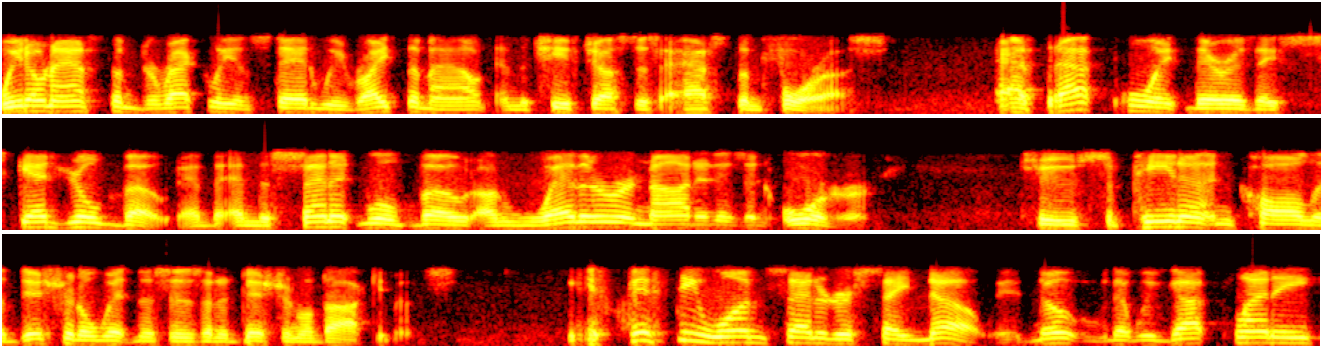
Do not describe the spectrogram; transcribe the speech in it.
We don't ask them directly. Instead, we write them out, and the Chief Justice asks them for us. At that point, there is a scheduled vote, and, and the Senate will vote on whether or not it is in order to subpoena and call additional witnesses and additional documents. If 51 senators say no, no, that we've got plenty,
